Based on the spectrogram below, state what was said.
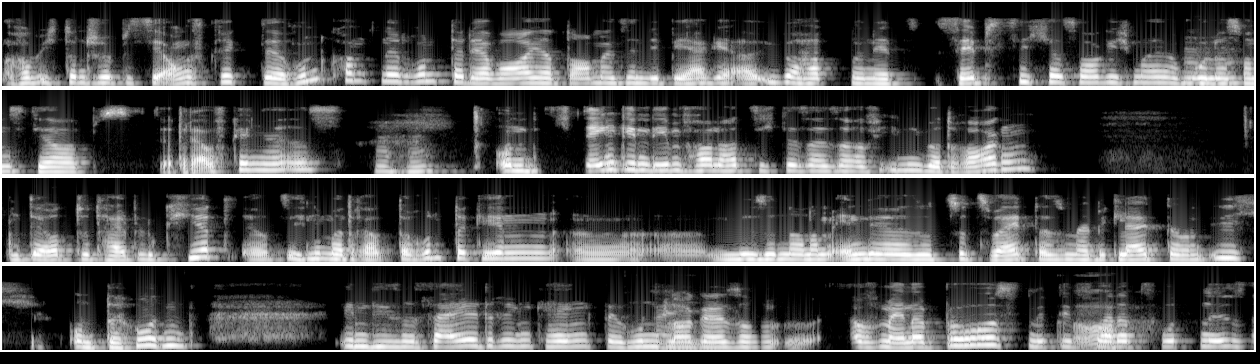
habe ich dann schon ein bisschen Angst gekriegt, der Hund kommt nicht runter. Der war ja damals in die Berge auch überhaupt noch nicht selbstsicher, sage ich mal, obwohl mhm. er sonst ja der Draufgänger ist. Mhm. Und ich denke, in dem Fall hat sich das also auf ihn übertragen. Und der hat total blockiert. Er hat sich nicht mehr traut, da runtergehen. Äh, wir sind dann am Ende also zu zweit, also mein Begleiter und ich und der Hund in diesem Seil drin gehängt. Der Hund lag also auf meiner Brust mit den oh. Vorderpfoten ist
